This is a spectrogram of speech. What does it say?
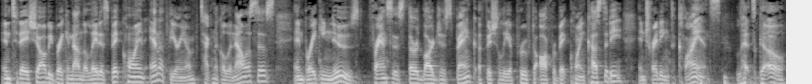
In today's show, I'll be breaking down the latest Bitcoin and Ethereum technical analysis and breaking news. France's third largest bank officially approved to offer Bitcoin custody and trading to clients. Let's go.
